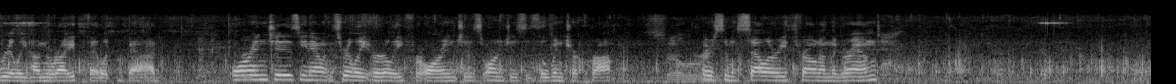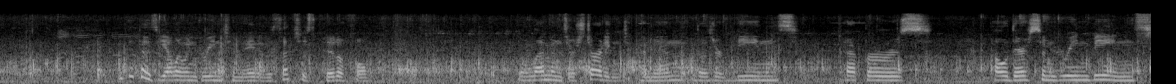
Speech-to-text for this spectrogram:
really unripe. They look bad. Oranges, you know, it's really early for oranges. Oranges is the winter crop. Celery. There's some celery thrown on the ground. Look at those yellow and green tomatoes. That's just pitiful. The lemons are starting to come in. Those are beans, peppers. Oh, there's some green beans.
